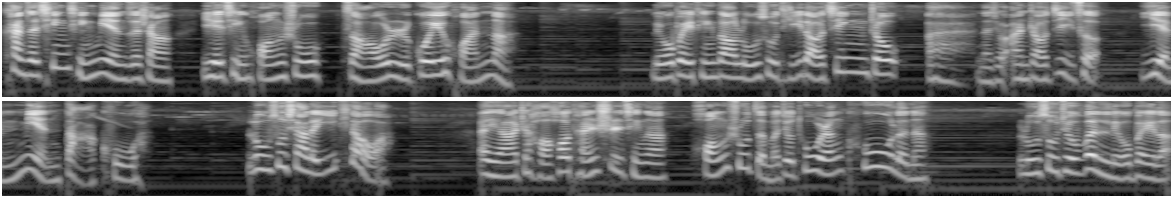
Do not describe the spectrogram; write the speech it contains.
看在亲情面子上，也请皇叔早日归还呐。刘备听到鲁肃提到荆州，哎，那就按照计策掩面大哭啊。鲁肃吓了一跳啊，哎呀，这好好谈事情呢，皇叔怎么就突然哭了呢？鲁肃就问刘备了。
